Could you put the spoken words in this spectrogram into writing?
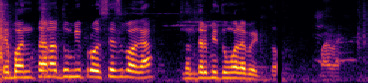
हे बनताना तुम्ही प्रोसेस बघा. नंतर मी तुम्हाला भेटतो. बाय बाय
